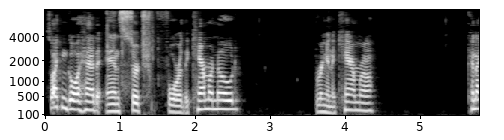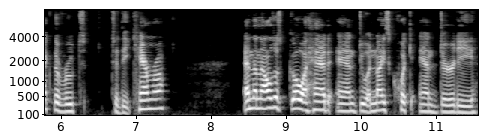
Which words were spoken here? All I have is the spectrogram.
So I can go ahead and search for the camera node, bring in a camera, connect the root to the camera, and then I'll just go ahead and do a nice quick and dirty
